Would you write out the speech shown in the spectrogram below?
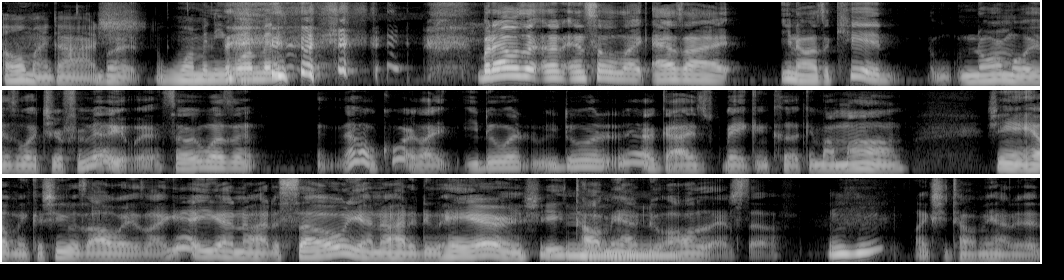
Oh my gosh, But- womany woman. But that was a, and, and so like as I you know as a kid, normal is what you're familiar with, so it wasn't. No, of course, like you do it, you do it. Yeah, guys bake and cook, and my mom. She ain't helped me because she was always like, "Yeah, you gotta know how to sew, you gotta know how to do hair," and she taught me how to do all of that stuff. hmm Like she taught me how to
